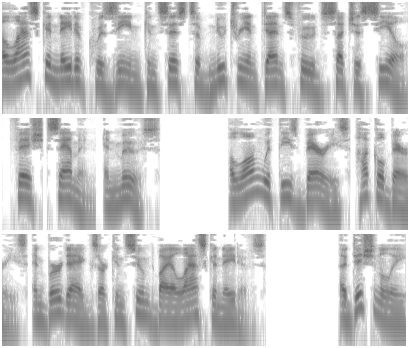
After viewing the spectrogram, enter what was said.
Alaska native cuisine consists of nutrient-dense foods such as seal, fish salmon, and moose. Along with these berries huckleberries and bird eggs are consumed by Alaska natives. Additionally,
